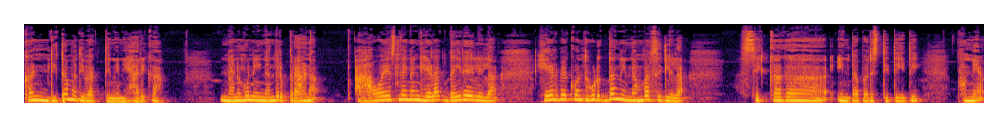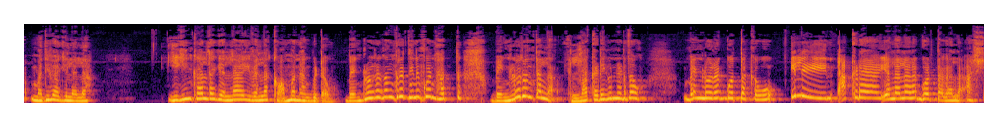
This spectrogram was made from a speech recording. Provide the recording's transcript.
ಖಂಡಿತ ಮದುವೆ ಆಗ್ತೀನಿ ನಿಹಾರಿಕಾ ನನಗೂ ನೀನಂದ್ರೆ ಪ್ರಾಣ. ಆ ವಯಸ್ಸಿನಾಗ ನಂಗೆ ಹೇಳಕ್ಕೆ ಧೈರ್ಯ ಇರಲಿಲ್ಲ. ಹೇಳಬೇಕು ಅಂತ ಹುಡುಕ್ದಾಗ ನಿನ್ನ ನಂಬರ್ ಸಿಗಲಿಲ್ಲ. ಸಿಕ್ಕಾಗ ಇಂಥ ಪರಿಸ್ಥಿತಿ ಐತಿ. ಪುಣ್ಯ, ಮದುವೆ ಆಗಿಲ್ಲಲ್ಲ. ಈಗಿನ ಕಾಲದಾಗ ಎಲ್ಲ ಇವೆಲ್ಲ ಕಾಮನ್ ಆಗಿಬಿಟ್ಟವು. ಬೆಂಗಳೂರಾಗ ಅಂಕ್ರೆ ದಿನಕ್ಕೊಂದು ಹತ್ತು. ಬೆಂಗಳೂರು ಅಂತಲ್ಲ, ಎಲ್ಲ ಕಡೆಗೂ ನಡೆದವು. ಬೆಂಗಳೂರಾಗ ಗೊತ್ತಾಕವು. ಇಲ್ಲಿ ಆ ಕಡೆ ಎಲ್ಲೆಲ್ಲ ಗೊತ್ತಾಗಲ್ಲ. ಅಷ್ಟ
